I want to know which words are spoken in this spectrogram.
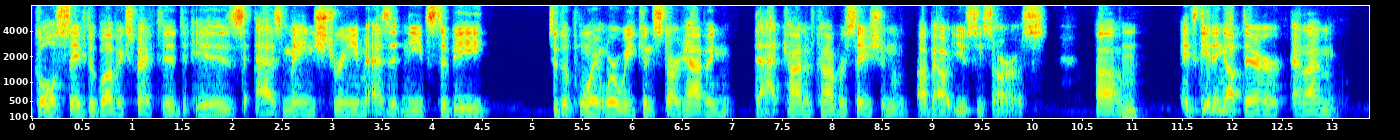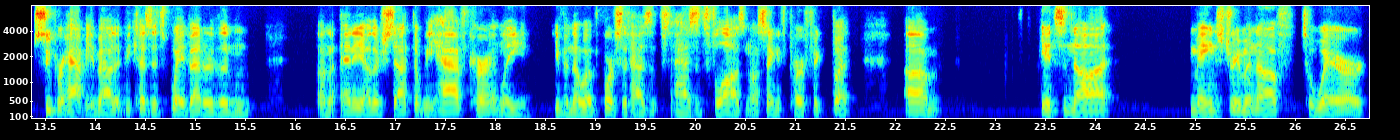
goals saved above expected is as mainstream as it needs to be, to the point where we can start having that kind of conversation about Juuse Saros. Um, hmm. It's getting up there, and I'm super happy about it because it's way better than any other stat that we have currently. Even though, of course, it has its, has its flaws. I'm not saying it's perfect, but um, it's not mainstream enough to where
